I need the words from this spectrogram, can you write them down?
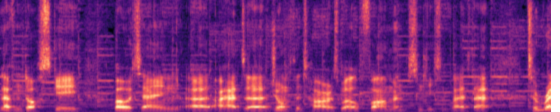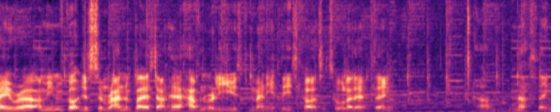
Lewandowski, Boateng. Uh, I had uh, Jonathan Tah as well, Farman, some decent players there. Torreira, I mean, we've got just some random players down here. Haven't really used many of these cards at all, I don't think. Um, nothing,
